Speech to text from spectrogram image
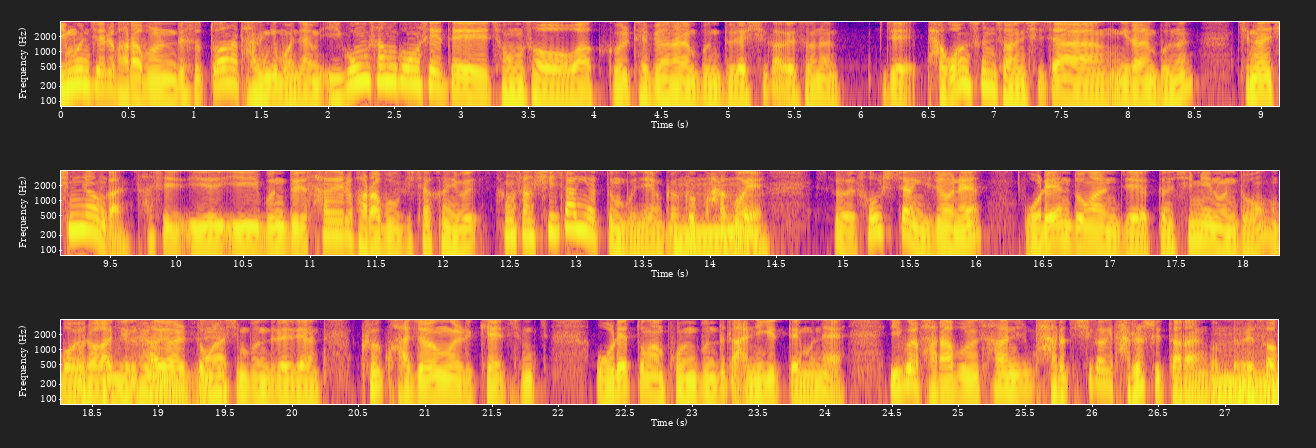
이 문제를 바라보는 데서 또 하나 다른 게 뭐냐면 2030 세대의 정서와 그걸 대변하는 분들의 시각에서는 이제 박원순 전 시장이라는 분은 지난 10년간 사실 이, 이분들이 사회를 바라보기 시작한 이후에 항상 시장이었던 분이에요. 그러니까 그 음. 그 과거에 서울시장 이전에 오랜 동안 이제 어떤 시민운동 뭐 여러 가지 사회 활동을 하신 분들에 대한 그 과정을 이렇게 지금 오랫동안 본 분들은 아니기 때문에 이걸 바라보는 사안이 좀 다른 시각이 다를 수 있다라는 겁니다. 그래서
